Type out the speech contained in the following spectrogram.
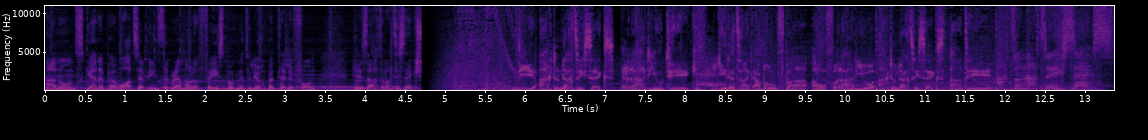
an uns. Gerne per WhatsApp, Instagram oder Facebook, natürlich auch per Telefon. Hier ist 886. Die 886 Radiothek. Jederzeit abrufbar auf radio886.at. 886! 886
